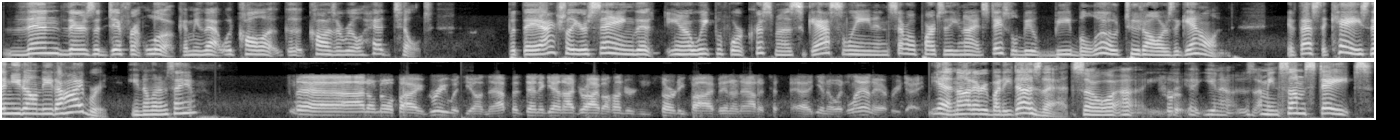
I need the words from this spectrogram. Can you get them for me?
then there's a different look. I mean, that would call it, cause a real head tilt. But they actually are saying that, you know, a week before Christmas, gasoline in several parts of the United States will be, be below $2 a gallon. If that's the case, then you don't need a hybrid. You know what I'm saying? Uh, I don't know if I agree with you on that, but then again, I drive 135 in and out of uh, you know Atlanta every day. Yeah, not everybody does that. So, uh, True. you know, I mean, some states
